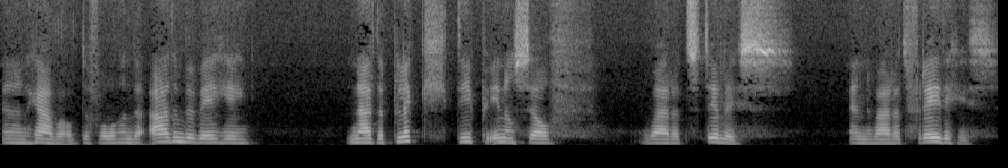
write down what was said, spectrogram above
En dan gaan we op de volgende adembeweging naar de plek diep in onszelf waar het stil is en waar het vredig is.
